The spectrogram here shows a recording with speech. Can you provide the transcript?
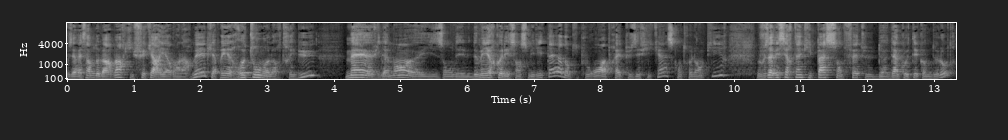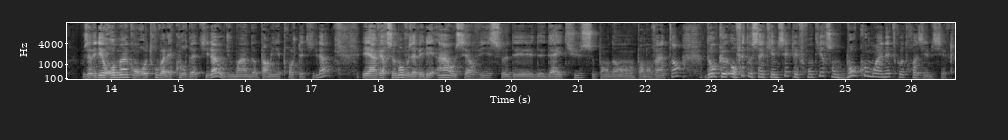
Vous avez un certain nombre de barbares qui fait carrière dans l'armée, puis après ils retournent dans leur tribu, mais évidemment euh, ils ont de meilleures connaissances militaires, donc ils pourront après être plus efficaces contre l'Empire. Vous avez certains qui passent en fait d'un côté comme de l'autre. Vous avez des Romains qu'on retrouve à la cour d'Attila, ou du moins parmi les proches d'Attila, et inversement, vous avez des Huns au service d'Aetius pendant, pendant 20 ans. Donc, euh, en fait, au 5e siècle, les frontières sont beaucoup moins nettes qu'au 3e siècle.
